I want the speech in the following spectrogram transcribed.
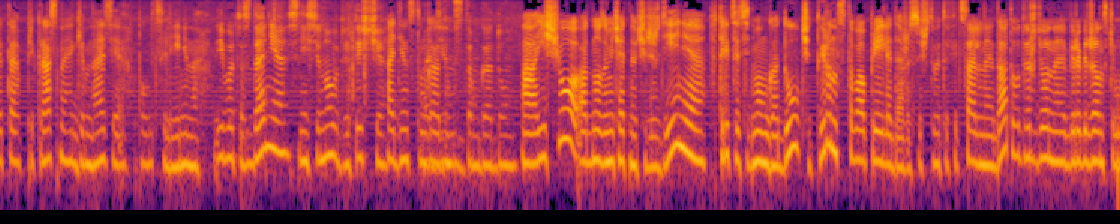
это прекрасная гимназия по улице Ленина. И вот это здание снесено в 2011 году. году. А еще одно замечательное учреждение в 1937 году, 14 апреля даже существует официальная дата, утвержденная Биробиджанским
